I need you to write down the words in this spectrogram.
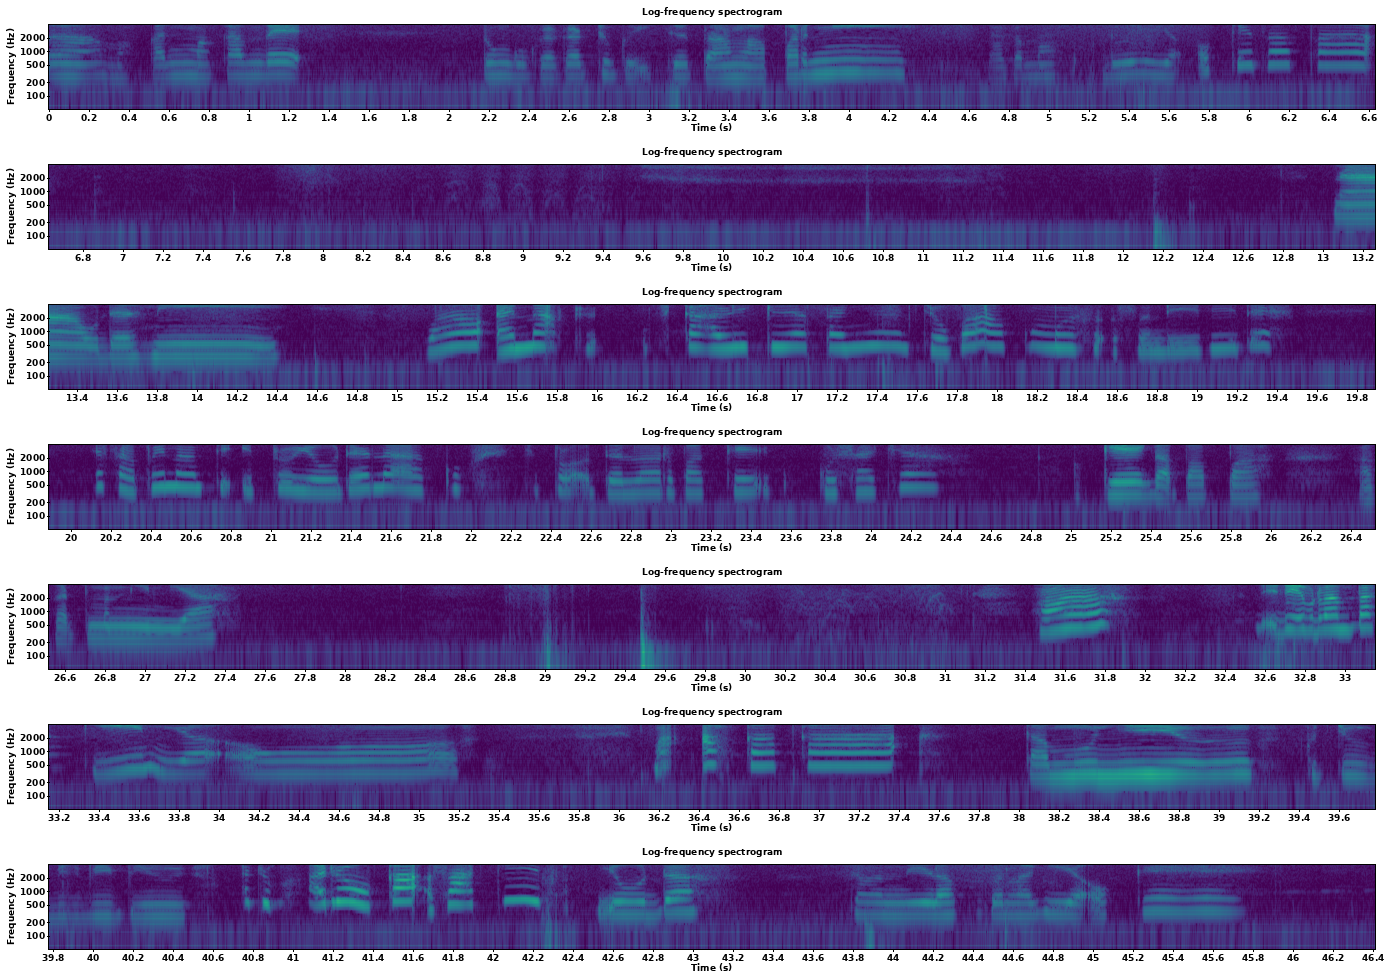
Nah, makan makan dek. Tunggu kakak juga ikutan lapar nih. Kakak masuk dulu ya. Oke, Tata. Nah, udah nih. Wow, enak sekali kelihatannya. Coba aku masak sendiri deh. Eh, tapi nanti itu ya udahlah aku ceplok telur pakai kuku saja. Oke, nggak apa-apa. Kakak temenin ya. Dede berantakin ya Allah. Maaf kakak. Kamu nih kucubit bibi. Aduh, aduh kak sakit. Ya udah, jangan dilakukan lagi ya. Oke.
